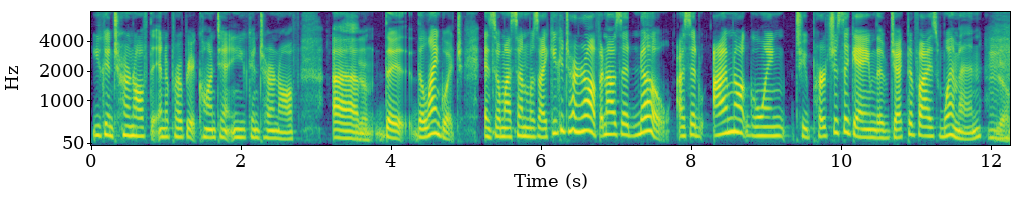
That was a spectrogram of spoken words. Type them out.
you can turn off the inappropriate content and you can turn off um, the the language. And so my son was like, "You can turn it off." And I said, "No." I said, "I'm not going to purchase a game that objectifies women." Yeah.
